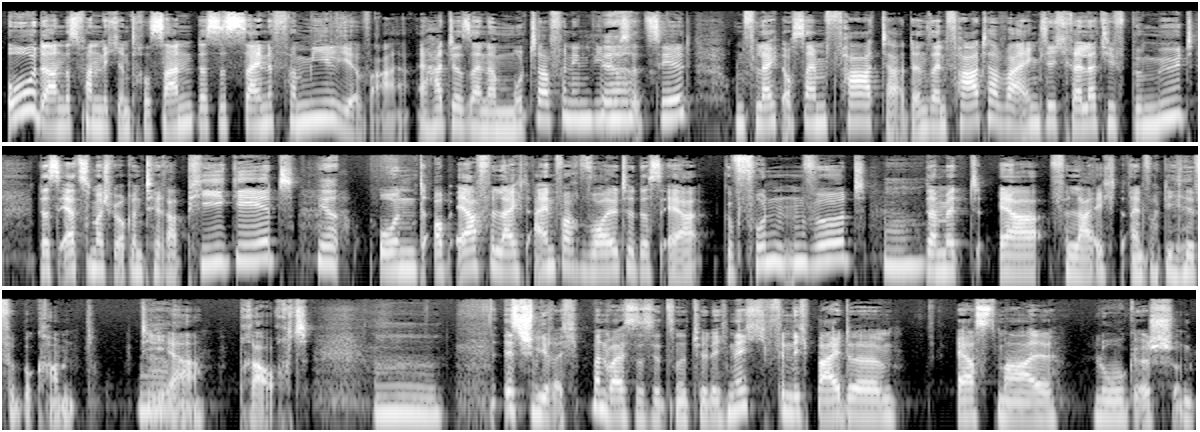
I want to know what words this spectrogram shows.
Oder, und das fand ich interessant, dass es seine Familie war. Er hat ja seiner Mutter von den Videos Ja. erzählt und vielleicht auch seinem Vater. Denn sein Vater war eigentlich relativ bemüht, dass er zum Beispiel auch in Therapie geht. Ja. Und ob er vielleicht einfach wollte, dass er gefunden wird, Mhm. damit er vielleicht einfach die Hilfe bekommt, die er braucht. Mhm. Ist schwierig. Man weiß es jetzt natürlich nicht. Finde ich beide erstmal logisch und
